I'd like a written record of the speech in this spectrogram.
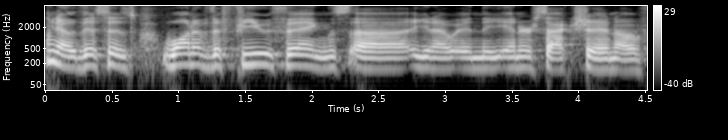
you know, this is one of the few things, uh, you know, in the intersection of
